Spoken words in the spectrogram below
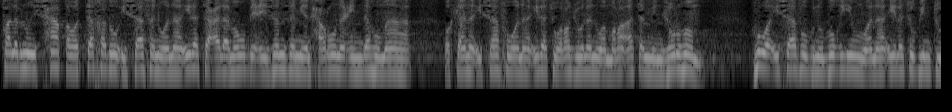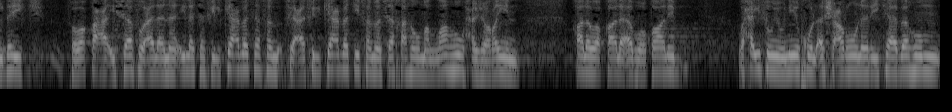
وقال ابن إسحاق واتخذوا إسافا ونائلة على موضع زمزم ينحرون عندهما وكان إساف ونائلة رجلا وامرأة من جرهم. هو إساف بن بغي ونائلة بنت ديك. فوقع إساف على نائلة في الكعبة في الكعبة فمسخهما الله حجرين. قال وقال أبو طالب وحيث ينيخ الأشعرون ركابهم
